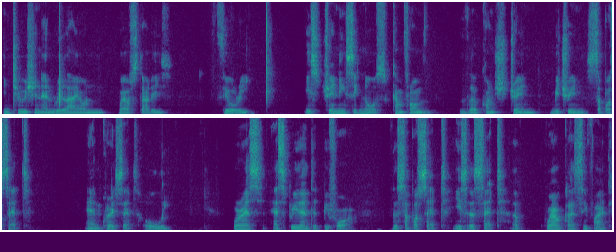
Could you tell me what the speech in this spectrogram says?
intuition and rely on well-studied theory. Its training signals come from the constraint between support set and query set only. Whereas, as presented before, the support set is a set of well-classified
